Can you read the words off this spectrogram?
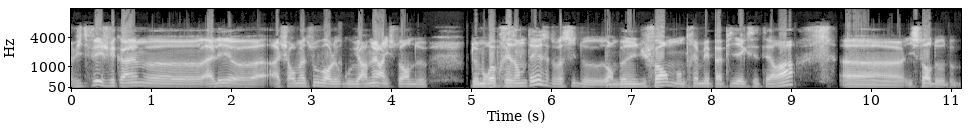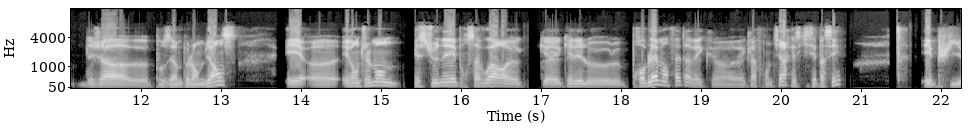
vite fait, je vais quand même euh, aller euh, à Shiromatsu voir le gouverneur, histoire de, de me représenter, cette fois-ci de, en bonne et due forme, montrer mes papiers, etc. Histoire de, de déjà poser un peu l'ambiance, et éventuellement questionner pour savoir euh, que- quel est le, le problème, en fait, avec, avec la frontière, qu'est-ce qui s'est passé. Et puis,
